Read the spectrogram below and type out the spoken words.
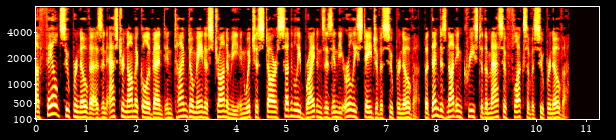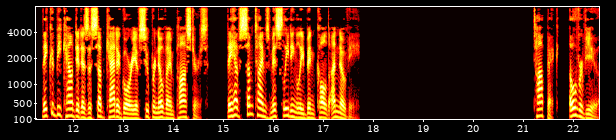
A failed supernova is an astronomical event in time domain astronomy in which a star suddenly brightens as in the early stage of a supernova, but then does not increase to the massive flux of a supernova. They could be counted as a subcategory of supernova imposters. They have sometimes misleadingly been called unnovae. Overview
